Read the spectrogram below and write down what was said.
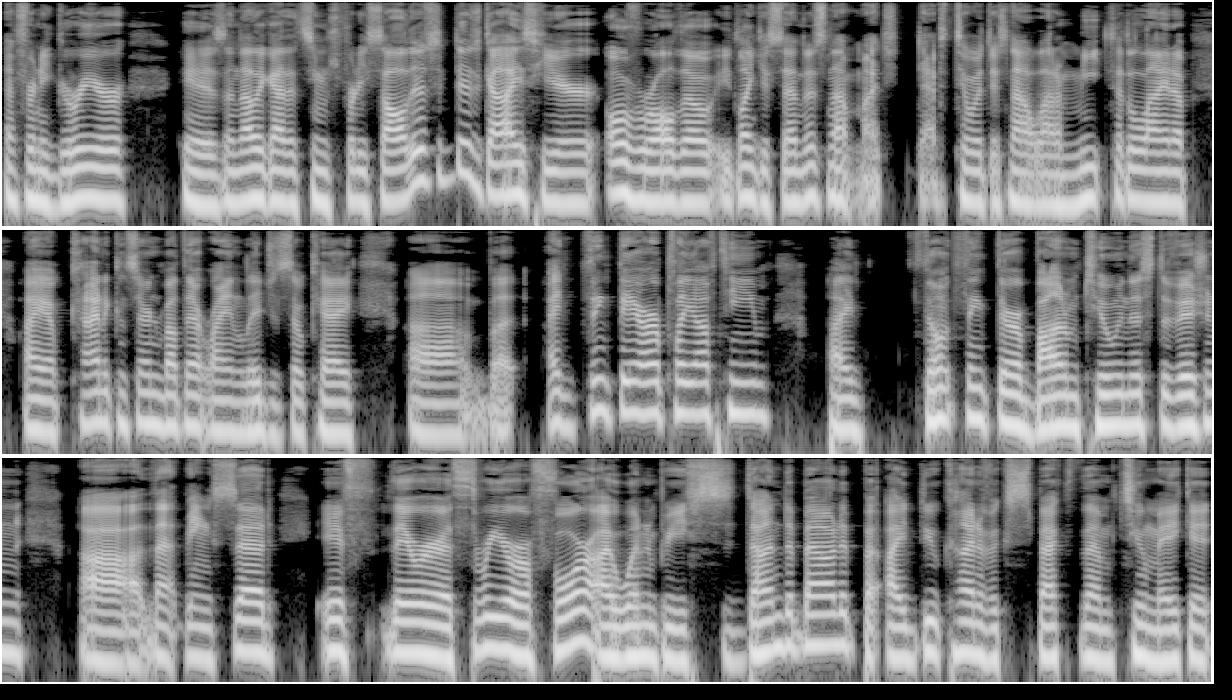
Anthony Greer is another guy that seems pretty solid. There's there's guys here overall though, like you said, there's not much depth to it. There's not a lot of meat to the lineup. I am kind of concerned about that. Ryan Lidge is okay, uh, but I think they are a playoff team. I don't think they're a bottom two in this division. Uh, that being said, if they were a three or a four, I wouldn't be stunned about it, but I do kind of expect them to make it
